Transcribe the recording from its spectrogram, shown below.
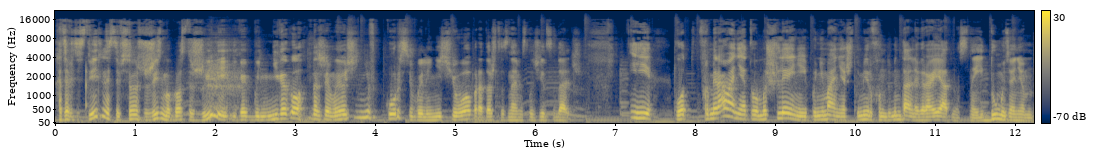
Хотя в действительности всю нашу жизнь мы просто жили, и как бы никакого отношения, мы вообще не в курсе были ничего про то, что с нами случится дальше. И вот формирование этого мышления и понимание, что мир фундаментально вероятностный, и думать о нем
